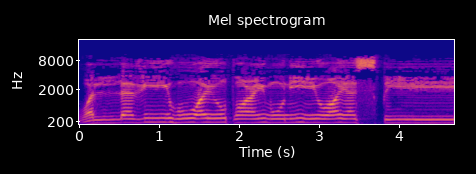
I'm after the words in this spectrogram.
والذي هو يطعمني ويسقين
